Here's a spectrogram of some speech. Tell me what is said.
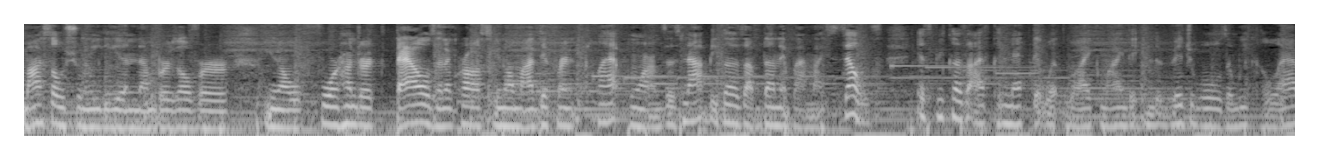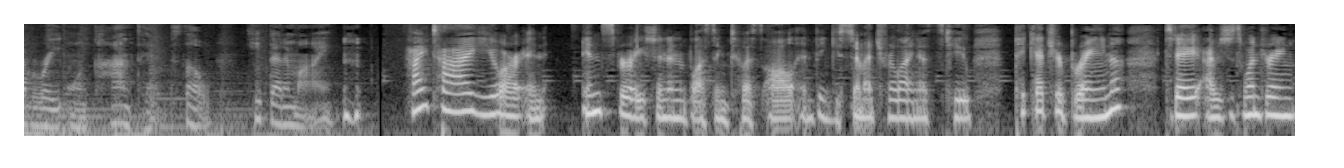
my social media numbers over, you know, 400,000 across, you know, my different platforms? It's not because I've done it by myself. It's because I've connected with like-minded individuals and we collaborate on content. So, keep that in mind. Hi, Ty. You are an inspiration and blessing to us all. And thank you so much for allowing us to pick at your brain. Today, I was just wondering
